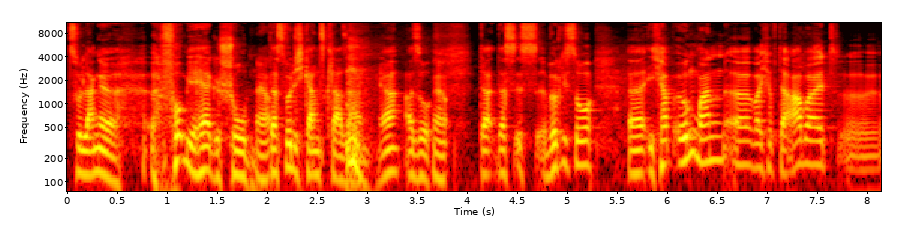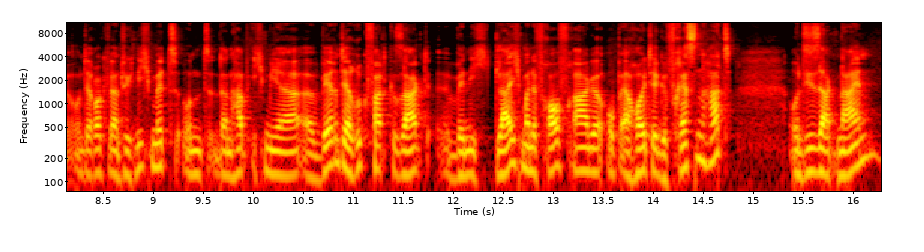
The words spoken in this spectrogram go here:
zu lange äh, vor mir hergeschoben. Ja. Das würde ich ganz klar sagen. Ja, also ja. Da, das ist wirklich so. Äh, ich habe irgendwann, äh, war ich auf der Arbeit und der Rock war natürlich nicht mit und dann habe ich mir äh, während der Rückfahrt gesagt, wenn ich gleich meine Frau frage, ob er heute gefressen hat und sie sagt nein,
